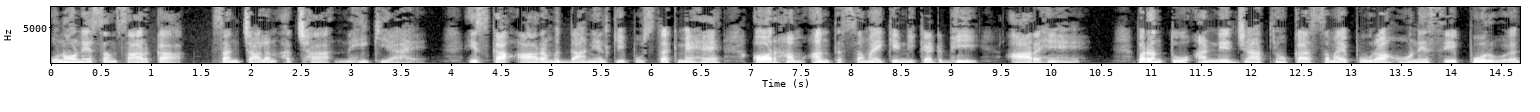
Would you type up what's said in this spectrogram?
उन्होंने संसार का संचालन अच्छा नहीं किया है। इसका आरंभ दानियल की पुस्तक में है और हम अंत समय के निकट भी आ रहे हैं। परंतु अन्य जातियों का समय पूरा होने से पूर्व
